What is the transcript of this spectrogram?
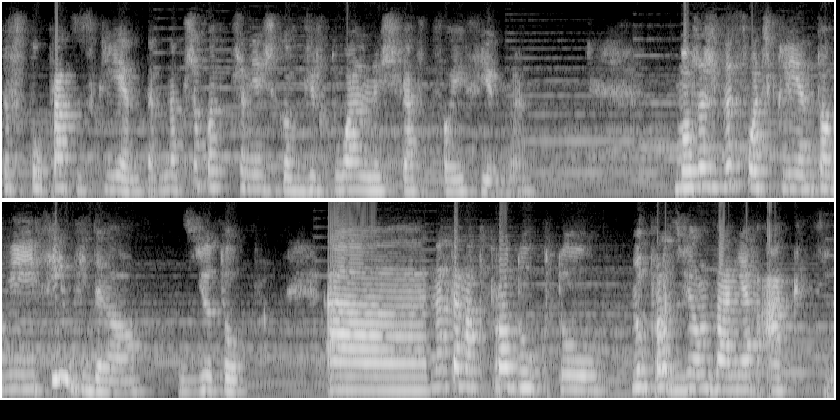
do współpracy z klientem, na przykład przenieść go w wirtualny świat Twojej firmy. Możesz wysłać klientowi film wideo z YouTube na temat produktu lub rozwiązania w akcji,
